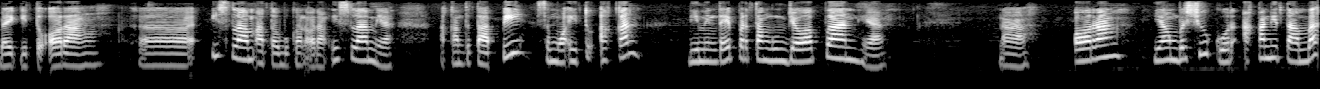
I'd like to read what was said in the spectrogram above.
Baik itu orang e, Islam atau bukan orang Islam ya. Akan tetapi semua itu akan dimintai pertanggungjawaban ya. Nah, orang yang bersyukur akan ditambah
